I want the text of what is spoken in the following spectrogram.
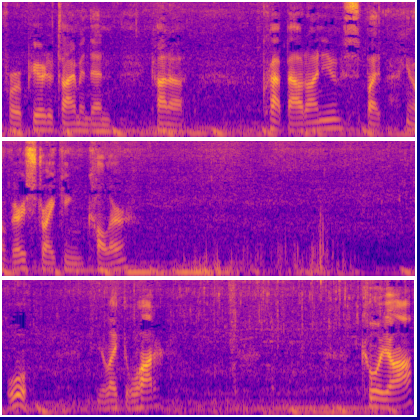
for a period of time and then kind of crap out on you. But you know, very striking color. Ooh, you like the water? Cool you off?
